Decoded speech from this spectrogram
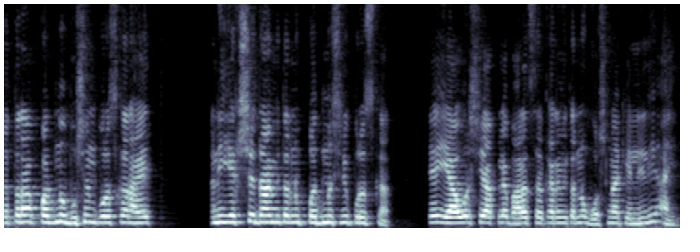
सतरा पद्मभूषण पुरस्कार आहेत आणि एकशे दहा मित्रांनो पद्मश्री पुरस्कार. हे यावर्षी आपल्या भारत सरकारने मित्रांनो घोषणा केलेली आहे.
